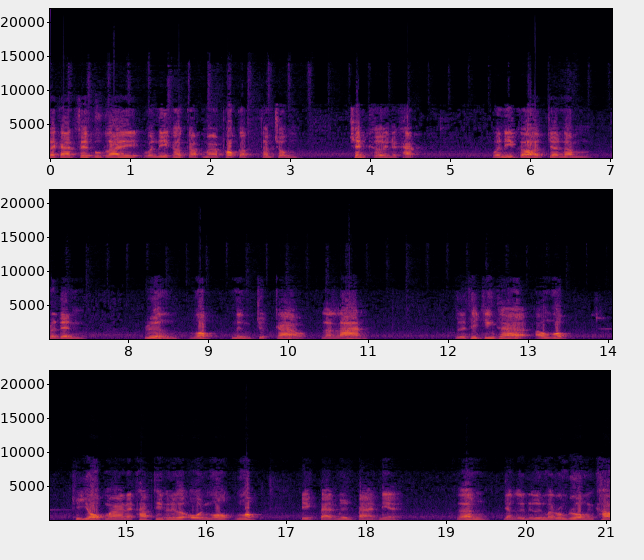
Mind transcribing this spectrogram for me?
รายการ Facebook ไลฟ์วันนี้ก็กลับมาพบกับท่านชมเช่นเคยนะครับ วันนี้ก็จะนำประเด็นเรื่องงบ 1.9 ล้านล้าน หรือที่จริงถ้าเอางบที่โยกมานะครับ ที่เขาเรียกว่าโอนงบงบอีก 88,000เนี่ยแล้วอย่างอื่นๆมารวมๆกันเข้า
